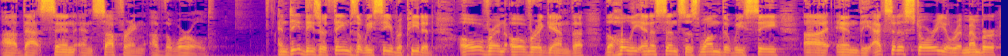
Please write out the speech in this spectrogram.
uh, that sin and suffering of the world. Indeed, these are themes that we see repeated over and over again. The, the holy innocence is one that we see uh, in the Exodus story. You'll remember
